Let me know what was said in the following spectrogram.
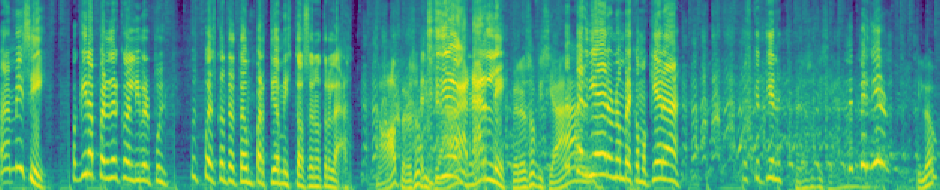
Para mí sí. Porque ir a perder con el Liverpool, pues puedes contratar un partido amistoso en otro lado. No, pero es El chiste oficial. a ganarle. Pero es oficial. Me perdieron, hombre, como quiera. Pues, ¿qué tiene? Pero es oficial. Me perdieron. ¿Y luego?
